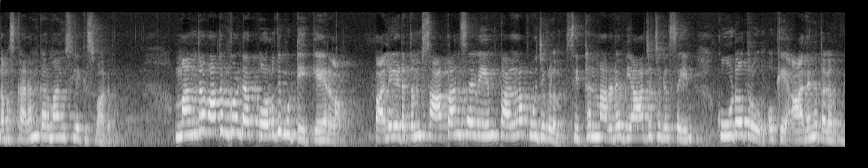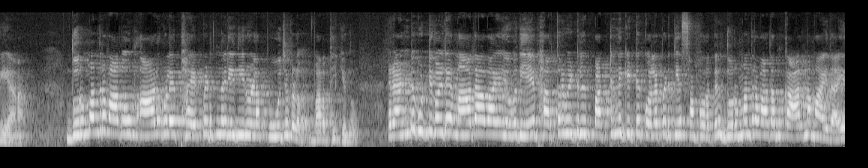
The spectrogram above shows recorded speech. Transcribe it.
നമസ്കാരം കർമാനൂസിലേക്ക് സ്വാഗതം. മന്ത്രവാദം കൊണ്ട് പൊറുതിമുട്ടി കേരളം. പലയിടത്തും സാത്താൻ സേവയും കള്ളപൂജകളും സിദ്ധന്മാരുടെ വ്യാജ ചികിത്സയും കൂടോത്രവും ഒക്കെ അരങ്ങ് തകർക്കുകയാണ്. ദുർമന്ത്രവാദവും ആളുകളെ ഭയപ്പെടുത്തുന്ന രീതിയിലുള്ള പൂജകളും വർദ്ധിക്കുന്നു. രണ്ട് കുട്ടികളുടെ മാതാവായ യുവതിയെ ഭർത്തൃ ഭർത്തൃവീട്ടിൽ പട്ടിണിക്കിട്ട് കൊലപ്പെടുത്തിയ സംഭവത്തിൽ ദുർമന്ത്രവാദം കാരണമായതായി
